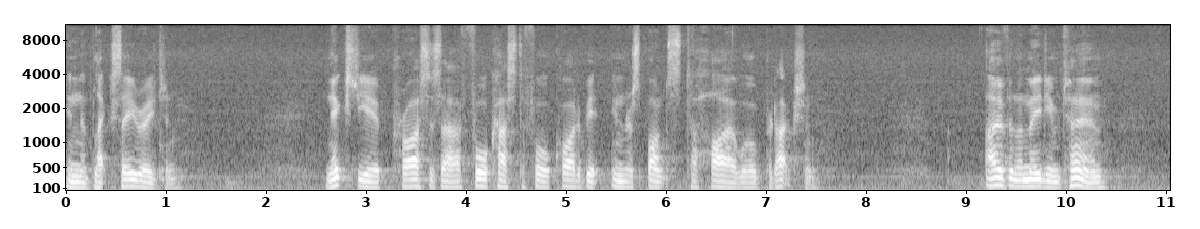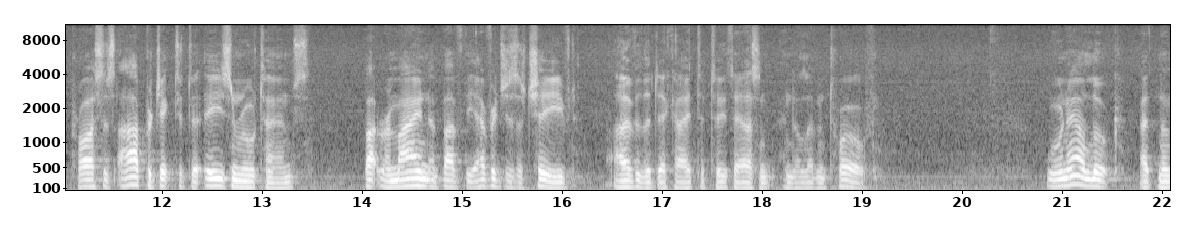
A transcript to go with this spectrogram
in the Black Sea region. Next year, prices are forecast to fall quite a bit in response to higher world production. Over the medium term, prices are projected to ease in real terms, but remain above the averages achieved over the decade to 2011-12. We'll now look at the,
